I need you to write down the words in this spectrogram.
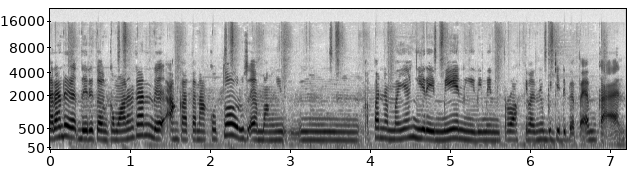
Karena dari, dari tahun kemarin kan angkatan aku tuh harus emang mm, apa namanya ngirimin ngirimin perwakilannya jadi BPM kan.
